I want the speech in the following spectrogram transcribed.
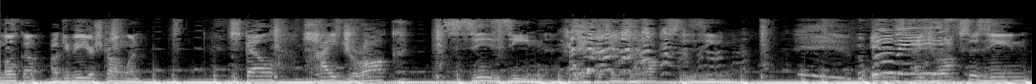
Medicine, Mocha. I'll give you your strong one. Spell hydroxyzine. hydroxyzine. It is hydroxyzine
